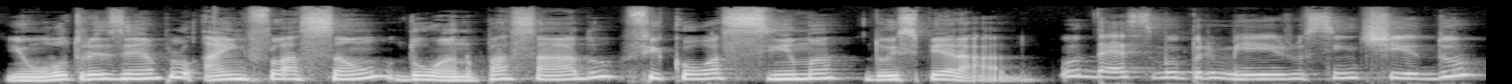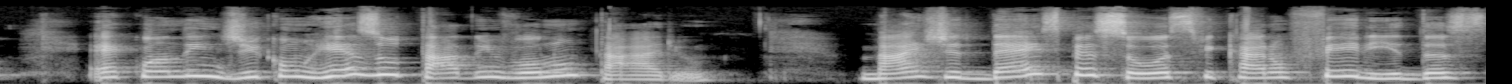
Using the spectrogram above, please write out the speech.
E um outro exemplo, a inflação do ano passado ficou acima do esperado. O décimo primeiro sentido é quando indicam resultado involuntário. Mais de 10 pessoas ficaram feridas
